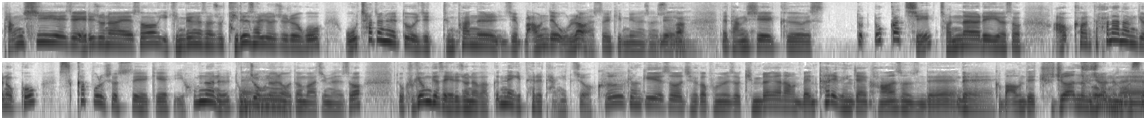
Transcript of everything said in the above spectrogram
당시에 이제 애리조나에서 이 김병현 선수 기를 살려주려고 5차전에도 이제 등판을 이제 마운드에 올라왔어요 김병현 선수가. 네. 근데 당시에 그 또, 똑같이 전날에 이어서 아웃카운트 하나 남겨놓고 스캇 브로셔스에게 이 홈런을 동점 네. 홈런을 얻어맞으면서 또 그 경기에서 애리조나가 끝내기 패를 당했죠. 그 경기에서 제가 보면서 김병현 하면 멘탈이 굉장히 강한 선수인데 네. 그 마운드에 주저앉는 주저앉는 거 모습.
